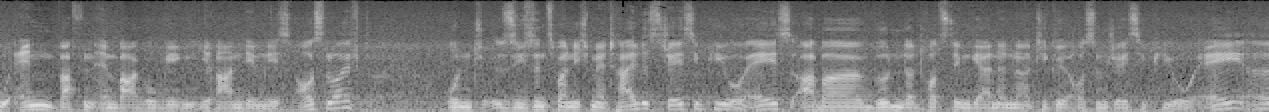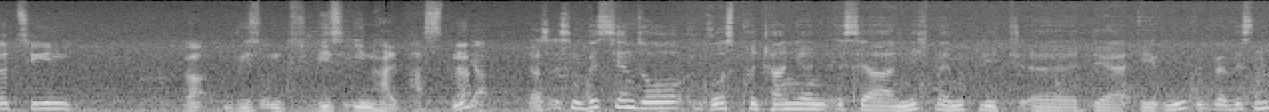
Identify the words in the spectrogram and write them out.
UN-Waffenembargo gegen Iran demnächst ausläuft. Und sie sind zwar nicht mehr Teil des JCPOAs, aber würden dann trotzdem gerne einen Artikel aus dem JCPOA äh, ziehen. ja, wie es ihnen halt passt. Ne? Ja, das ist ein bisschen so. Großbritannien ist ja nicht mehr Mitglied äh, der EU, wie wir wissen.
